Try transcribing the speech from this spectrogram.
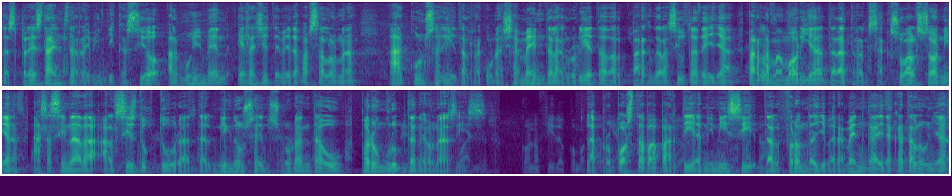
Després d'anys de reivindicació, el moviment LGTB de Barcelona ha aconseguit el reconeixement de la glorieta del Parc de la Ciutadella per la memòria de la transexual Sònia, assassinada el 6 d'octubre del 1991 per un grup de neonazis. La proposta va partir en inici del Front d'Alliberament Gai de Catalunya,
